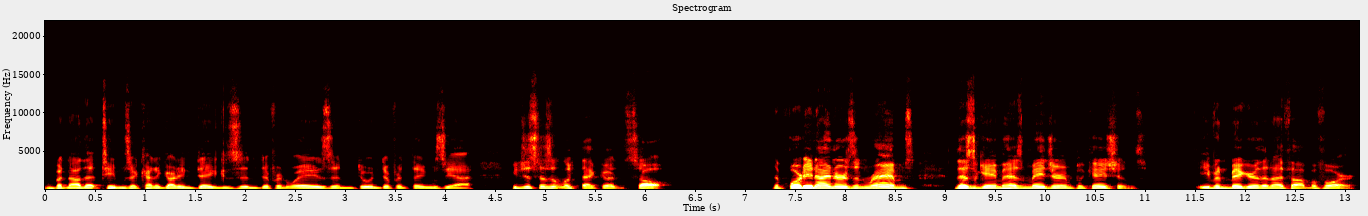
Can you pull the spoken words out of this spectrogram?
but now that teams are kind of guarding Diggs in different ways and doing different things, yeah, he just doesn't look that good. So, the 49ers and Rams, this game has major implications even bigger than I thought before.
